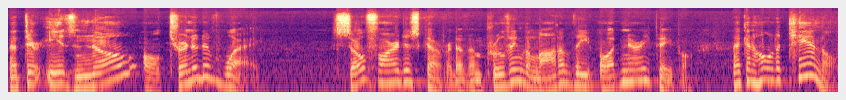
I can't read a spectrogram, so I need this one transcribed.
that there is no alternative way so far discovered of improving the lot of the ordinary people that can hold a candle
